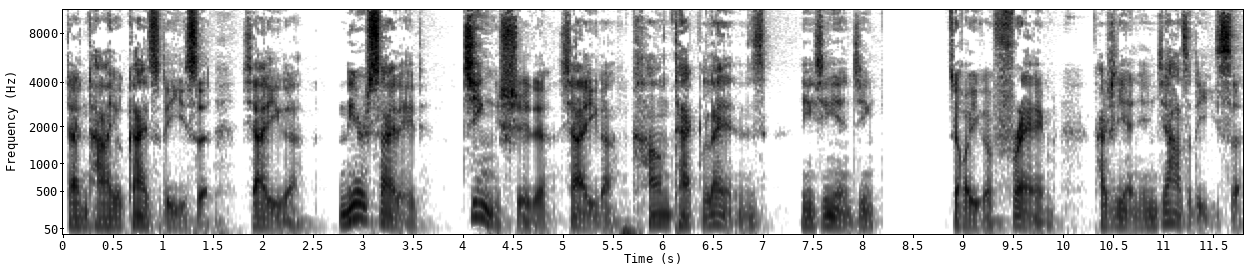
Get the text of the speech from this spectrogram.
但它有盖子的意思。下一个 nearsighted 近视的，下一个 contact lens 隐形眼镜，最后一个 frame 它是眼镜架子的意思。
